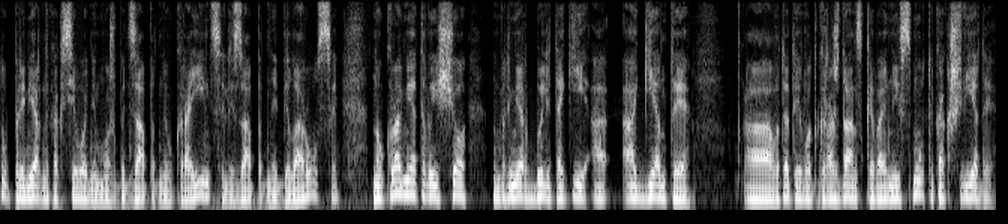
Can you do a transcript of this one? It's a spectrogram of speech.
Ну, примерно как сегодня, может быть, западные украинцы или западные белорусы. Но кроме этого еще, например, были такие а- агенты а, вот этой вот гражданской войны и смуты, как шведы.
